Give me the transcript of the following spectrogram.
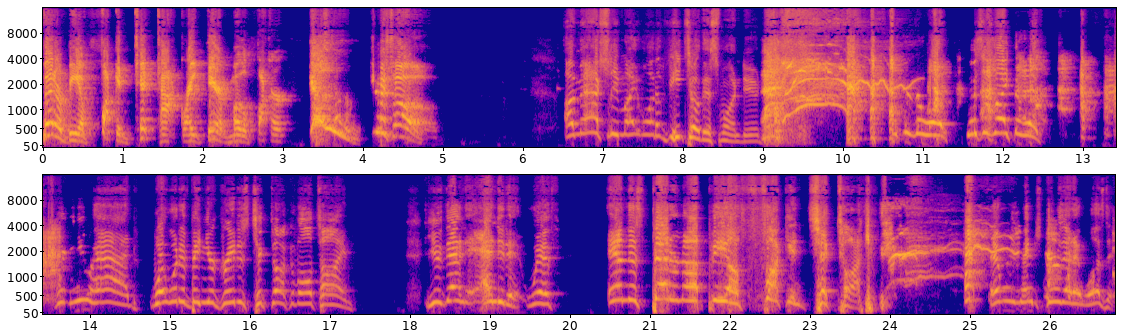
better be a fucking TikTok right there, motherfucker. Give us. I'm actually might want to veto this one, dude. This is the one. This is like the one. When you had what would have been your greatest TikTok of all time, you then ended it with, and this better not be a fucking TikTok. and we made sure that it wasn't.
